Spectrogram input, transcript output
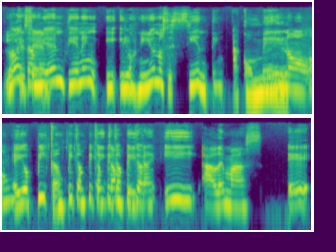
Lo no, que y se- también tienen, y, y los niños no se sienten a comer. No. Ellos pican, pican, pican, pican, pican. pican, Y además, eh,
